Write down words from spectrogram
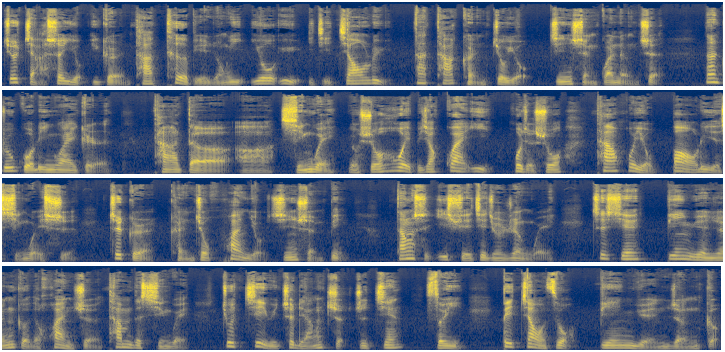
就假设有一个人，他特别容易忧郁以及焦虑，那他可能就有精神官能症。那如果另外一个人，他的啊、行为有时候会比较怪异，或者说他会有暴力的行为时，这个人可能就患有精神病。当时医学界就认为，这些边缘人格的患者，他们的行为就介于这两者之间，所以被叫做。边缘人格。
